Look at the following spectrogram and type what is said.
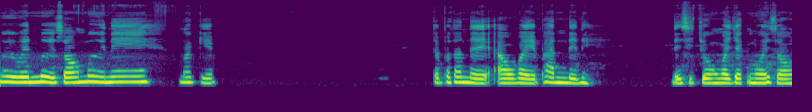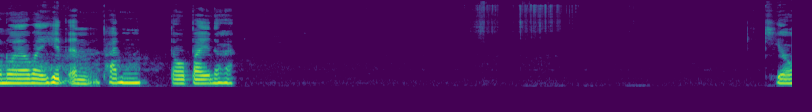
มือเว้นมื้อ2มื้อแน่มาเก็บ แต่บ่ทันได้เอาไว้พันธุ์เดะนี่เดี๋ยวสิจงไว้จักหน่วย2หน่วยเอาไว้เฮ็ดอันพันธุ์ต่อไปนะคะ ขียว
